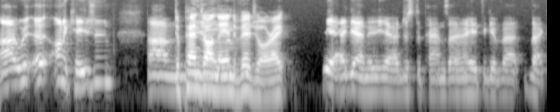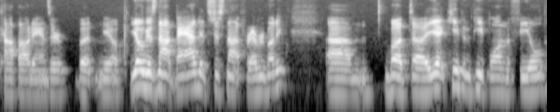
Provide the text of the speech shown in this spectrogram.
Uh, on occasion. Um, Depends you know, on the individual, right? Yeah, again, yeah, it just depends. And I hate to give that that cop out answer, but you know, yoga's not bad. It's just not for everybody. Um, but uh, yeah, keeping people on the field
